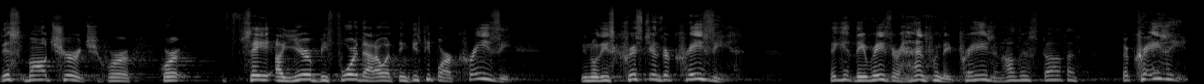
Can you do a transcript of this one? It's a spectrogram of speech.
This small church where, where say a year before that, I would think these people are crazy. You know, these Christians are crazy. They, get, they raise their hands when they praise and all this stuff. They're crazy.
